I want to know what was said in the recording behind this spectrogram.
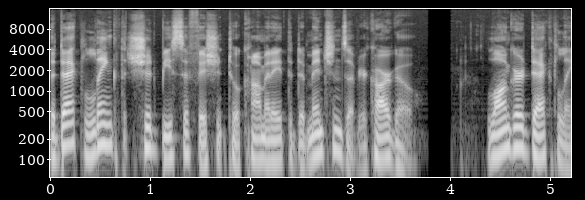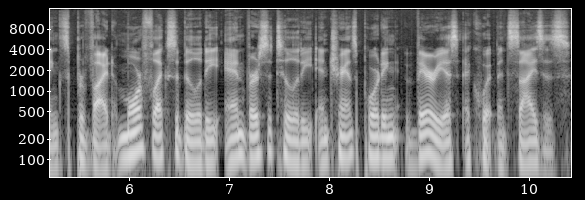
The deck length should be sufficient to accommodate the dimensions of your cargo. Longer deck lengths provide more flexibility and versatility in transporting various equipment sizes.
